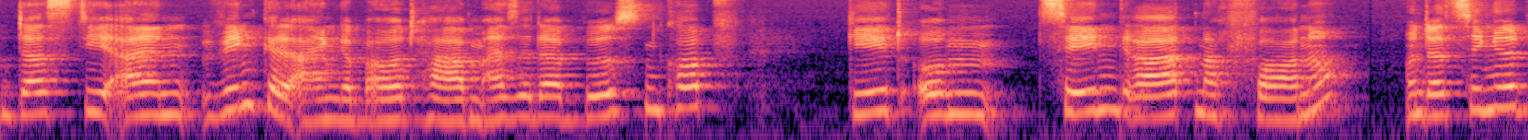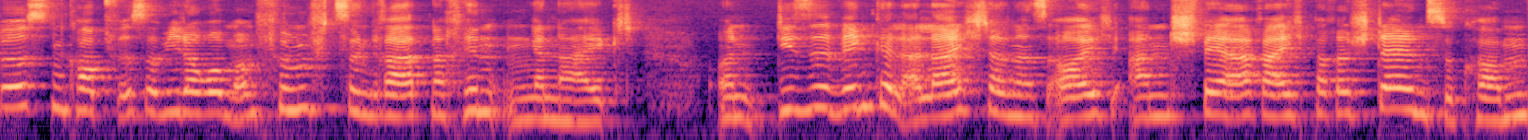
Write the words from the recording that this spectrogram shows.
dass die einen Winkel eingebaut haben. Also der Bürstenkopf geht um 10 Grad nach vorne und der Single-Bürstenkopf ist wiederum um 15 Grad nach hinten geneigt. Und diese Winkel erleichtern es euch, an schwer erreichbare Stellen zu kommen.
